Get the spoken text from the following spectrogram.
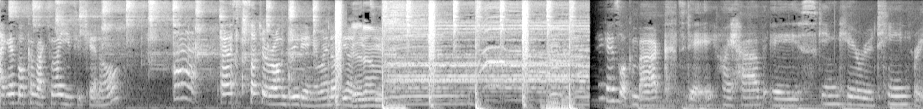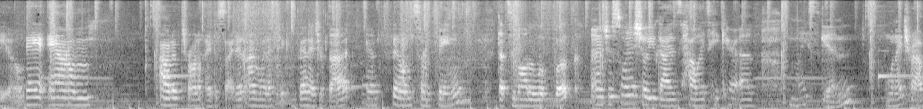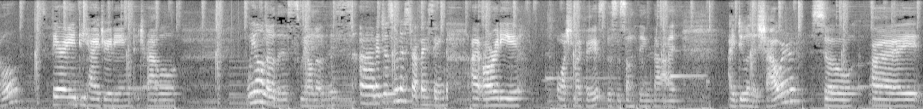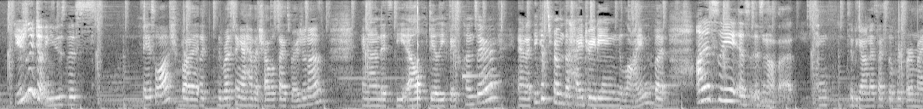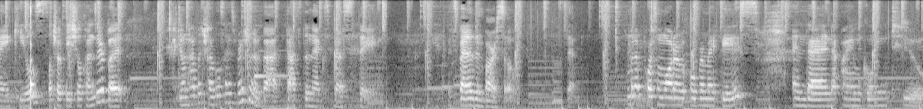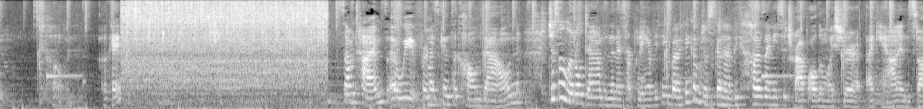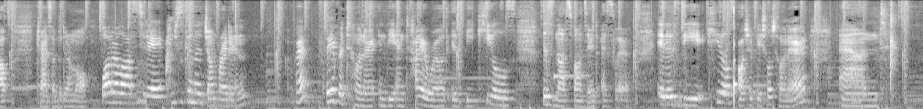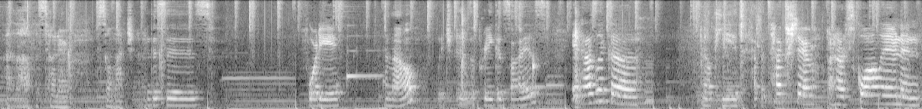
Hi guys, welcome back to my YouTube channel. Ah, that's such a wrong greeting. It might not be on YouTube. Hey guys, welcome back. Today I have a skincare routine for you. I am out of Toronto. I decided I'm going to take advantage of that and film something that's not a lookbook. I just want to show you guys how I take care of my skin when I travel very dehydrating to travel. We all know this, we all know this. Um, I just wanna start by saying that I already washed my face. This is something that I do in the shower. So I usually don't use this face wash, but like the rest thing I have a travel size version of and it's the e.l.f. Daily Face Cleanser. And I think it's from the hydrating line, but honestly, it's, it's not that. And to be honest, I still prefer my Kiehl's Ultra Facial Cleanser, but I don't have a travel size version of that. That's the next best thing. It's better than bar soap. So, I'm gonna pour some water over my face and then I'm going to tone, okay? Sometimes I wait for my skin to calm down, just a little damp and then I start putting everything, but I think I'm just gonna, because I need to trap all the moisture I can and stop transepidermal water loss today, I'm just gonna jump right in Favorite toner in the entire world is the Kiehl's, this is not sponsored, I swear. It is the Kiehl's Ultra Facial Toner, and I love this toner so much. This is 40 ml, which is a pretty good size. It has like a milky type of texture. It has squalene and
